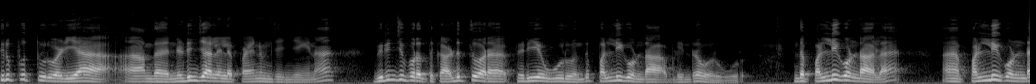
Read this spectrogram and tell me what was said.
திருப்பத்தூர் வழியாக அந்த நெடுஞ்சாலையில் பயணம் செஞ்சீங்கன்னா விரிஞ்சிபுரத்துக்கு அடுத்து வர பெரிய ஊர் வந்து பள்ளிகொண்டா அப்படின்ற ஒரு ஊர். இந்த பள்ளிகொண்டாவில் பள்ளிகொண்ட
